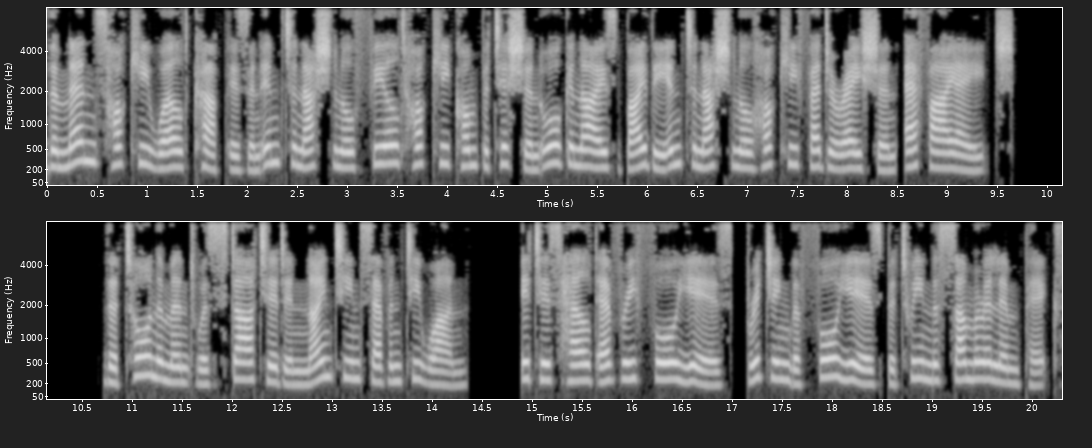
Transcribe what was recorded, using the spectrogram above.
The Men's Hockey World Cup is an international field hockey competition organized by the International Hockey Federation The tournament was started in 1971. It is held every four years, bridging the four years between the Summer Olympics.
